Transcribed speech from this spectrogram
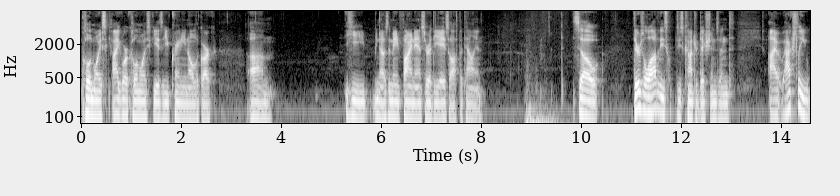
Kolomoisky, Igor Kolomoisky is a Ukrainian oligarch. Um, he, you know, is the main financier of the Azov battalion. So there's a lot of these these contradictions, and I actually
